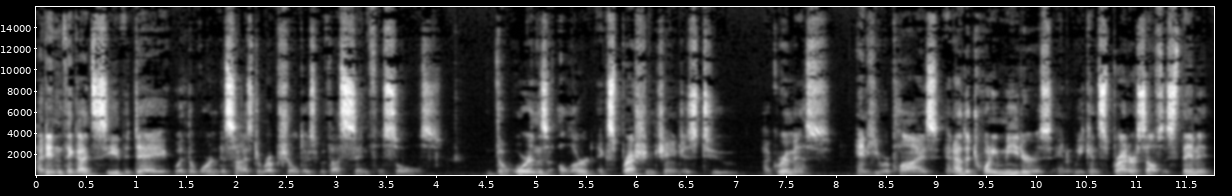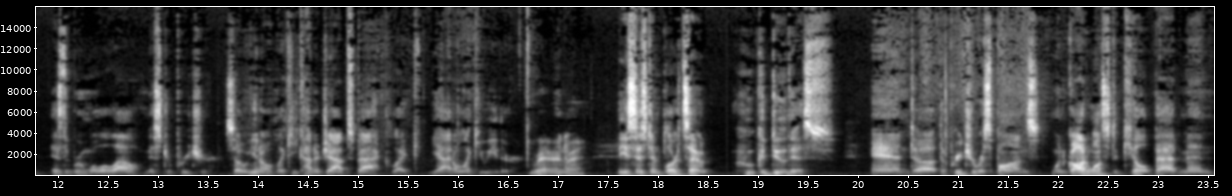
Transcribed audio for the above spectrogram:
I didn't think I'd see the day when the warden decides to rub shoulders with us sinful souls. The warden's alert expression changes to a grimace, and he replies, Another 20 meters, and we can spread ourselves as thin as the room will allow, Mr. Preacher. So, you know, like he kind of jabs back, like, Yeah, I don't like you either. Right. Right. You know. Right. The assistant blurts out, Who could do this? And uh, the preacher responds, When God wants to kill bad men,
